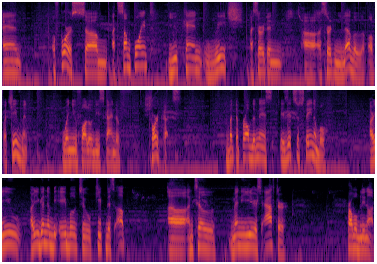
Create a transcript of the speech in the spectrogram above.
And of course, um, at some point, you can reach a certain, uh, a certain level of achievement when you follow these kind of shortcuts. But the problem is, is it sustainable? Are you, are you gonna be able to keep this up uh, until many years after? Probably not.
